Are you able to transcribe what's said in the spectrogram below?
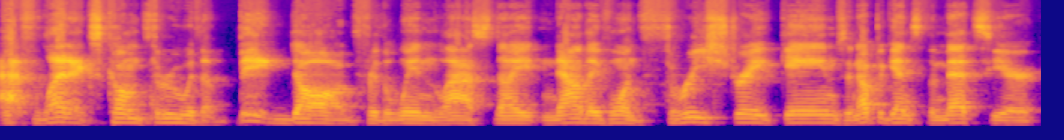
Athletics come through with a big dog for the win last night. And now they've won three straight games and up against the Mets here.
